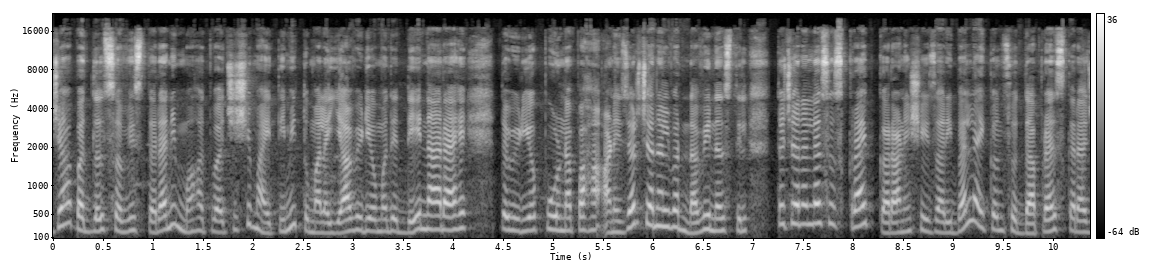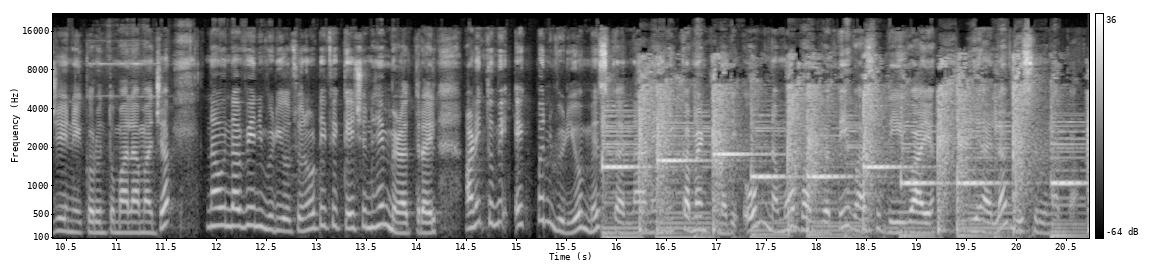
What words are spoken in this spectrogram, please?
ज्याबद्दल सविस्तर आणि महत्त्वाचीशी माहिती मी तुम्हाला या व्हिडिओमध्ये देणार आहे. तर व्हिडिओ पूर्ण पहा आणि जर चॅनलवर नवीन असतील तर चॅनलला सबस्क्राईब करा आणि शेजारी बेल ऐकूनसुद्धा प्रेस करा जेणेकरून तुम्हाला माझ्या नवनवीन व्हिडिओचं नोटिफिकेशन हे मिळत राहील. आणि तुम्ही एक पण व्हिडिओ मिस करणार नाही. कमेंटमध्ये ओम नमो भगवते वासुदेवाय लिहायला विसरू नका.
